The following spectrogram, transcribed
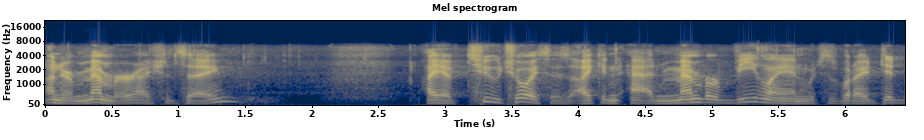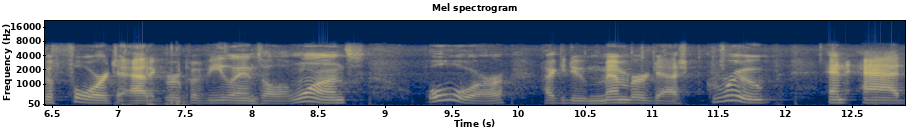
under member, I should say, I have two choices. I can add member VLAN, which is what I did before to add a group of VLANs all at once, or I could do member dash group and add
